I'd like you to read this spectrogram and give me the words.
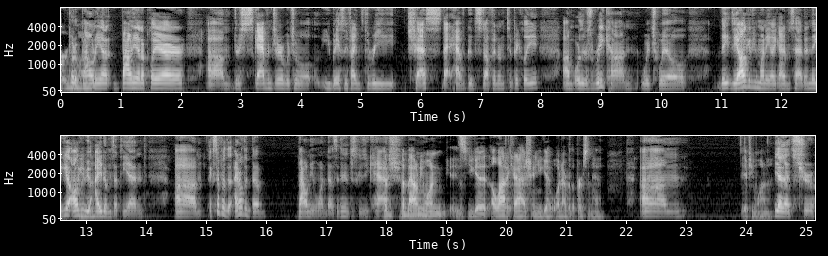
Or put a money. bounty on bounty on a player. Um, there's scavenger, which will you basically find three chests that have good stuff in them typically. Um, or there's recon, which will they, they all give you money, like Adam said, and they all give you Mm-hmm. items at the end. Um, except for the I don't think the bounty one does. I think it just gives you cash. the bounty one is you get a lot of cash and you get whatever the person had um, if you want it. yeah, that's true.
